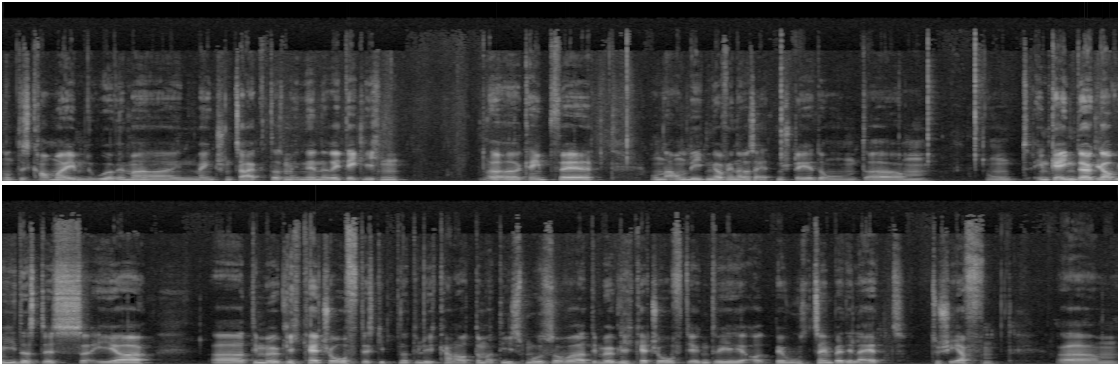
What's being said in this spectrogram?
und das kann man eben nur, wenn man den Menschen sagt, dass man in ihre täglichen äh, Kämpfe und Anliegen auf ihrer Seite steht. Und, ähm, und im Gegenteil glaube ich, dass das eher äh, die Möglichkeit schafft, es gibt natürlich keinen Automatismus, aber die Möglichkeit schafft, irgendwie Bewusstsein bei den Leuten zu schärfen. Ähm,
